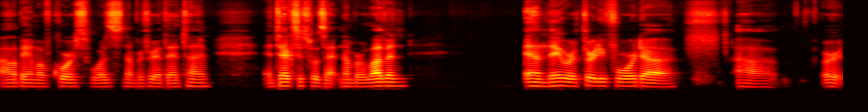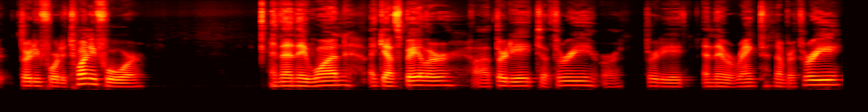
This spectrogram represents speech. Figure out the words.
Alabama, of course, was number three at that time, and Texas was at number eleven, and they were thirty four to, uh, or thirty four to twenty four, and then they won against Baylor, uh, thirty eight to three or thirty eight, and they were ranked number three,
